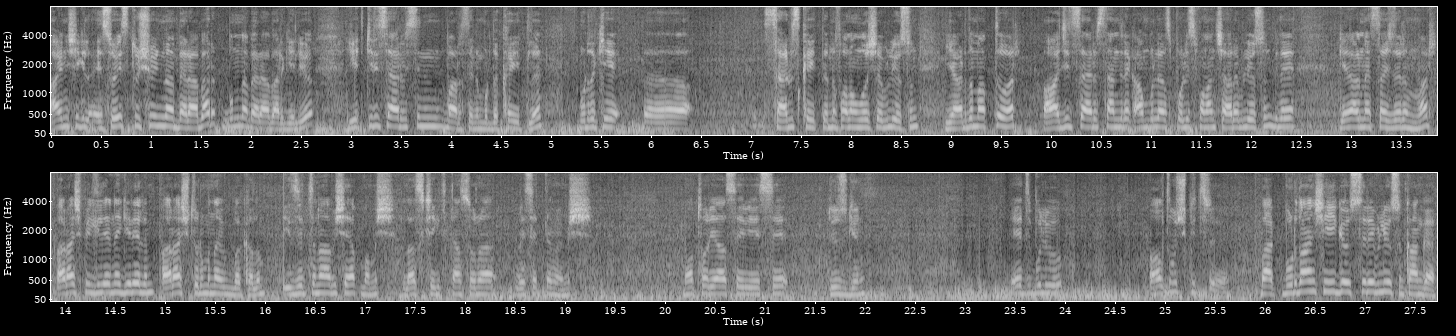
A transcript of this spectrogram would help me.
Aynı şekilde SOS tuşuyla beraber bununla beraber geliyor. Yetkili servisinin var senin burada kayıtlı. Buradaki e, servis kayıtlarına falan ulaşabiliyorsun. Yardım hattı var. Acil servisten direkt ambulans, polis falan çağırabiliyorsun. Bir de genel mesajlarım var. Araç bilgilerine girelim. Araç durumuna bir bakalım. İzzettin abi şey yapmamış. Lastik çektikten sonra resetlememiş. Motor yağ seviyesi düzgün. AdBlue 6.5 litre. Bak buradan şeyi gösterebiliyorsun kanka.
